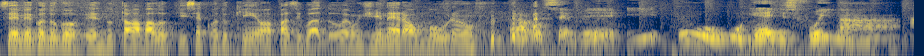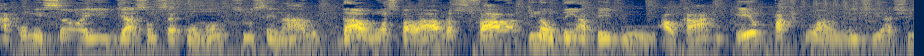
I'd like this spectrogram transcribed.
cê vê quando o governo tá uma maluquice, é quando quem é o apaziguador é um general Mourão. Pra você ver. E o, o Guedes foi na a comissão aí de assuntos econômicos no Senado, dá algumas palavras, fala que não tem apego ao cargo. Eu, particularmente, achei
